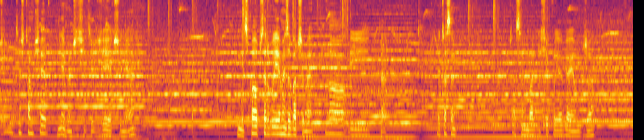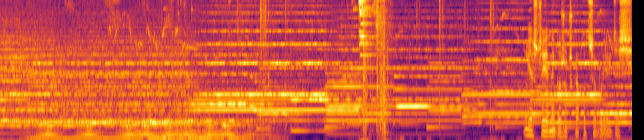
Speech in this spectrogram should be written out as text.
Czyli coś tam się... Nie wiem, czy się coś dzieje, czy nie. Nic, poobserwujemy, zobaczymy. No i tak. Czasem Czasem bugi się pojawiają w grze. Jeszcze jednego żuczka potrzebuję gdzieś.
